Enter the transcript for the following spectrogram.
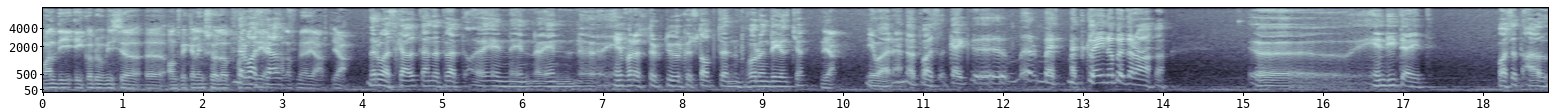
Want die economische eh, ontwikkelingshulp van was 3,5 geld. miljard, ja. Er was geld en het werd in, in, in eh, infrastructuur gestopt en voor een deeltje. ja. Niet waar? En dat was, kijk, eh, met, met kleine bedragen. in die tijd was het al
